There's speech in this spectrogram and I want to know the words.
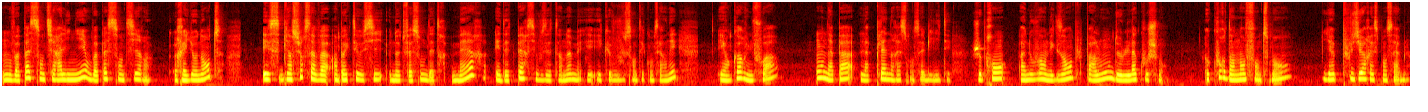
on va pas se sentir aligné, on va pas se sentir rayonnante. Et bien sûr, ça va impacter aussi notre façon d'être mère et d'être père si vous êtes un homme et, que vous vous sentez concerné. Et encore une fois, on n'a pas la pleine responsabilité. Je prends à nouveau un exemple, parlons de l'accouchement. Au cours d'un enfantement, il y a plusieurs responsables.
